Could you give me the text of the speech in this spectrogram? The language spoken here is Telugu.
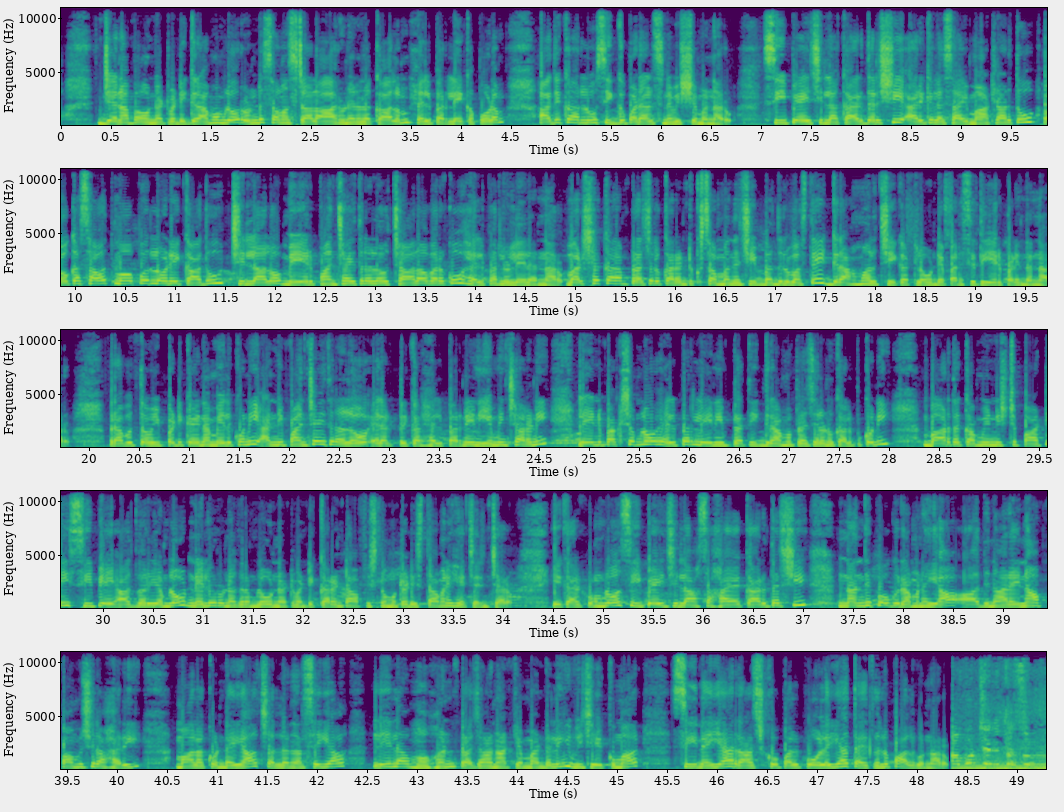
జనాభా ఉన్నటువంటి గ్రామంలో రెండు సంవత్సరాల ఆరు నెలల కాలం హెల్పర్ లేకపోవడం అధికారులు సిగ్గుపడాల్సిన విషయమన్నారు సిపిఐ జిల్లా కార్యదర్శి అరికెల సాయి మాట్లాడుతూ ఒక సౌత్ మోపూర్లోనే కాదు జిల్లాలో మేయర్ పంచాయతీలలో చాలా వరకు హెల్పర్లు లేరన్నారు. వర్షాకాలం ప్రజలు కరెంటుకు సంబంధించి ఇబ్బందులు వస్తే గ్రామాలు చీకట్లో ఉండే పరిస్థితి ఏర్పడిందన్నారు ప్రభుత్వం ఇప్పటికైనా మేల్కొని అన్ని పంచాయతీలలో ఎలక్ట్రికల్ హెల్పర్ని నియమించాలని లేని పక్షంలో హెల్పర్ లేని ప్రతి గ్రామ ప్రజలను కలుపుకొని భారత కమ్యూనిస్టు పార్టీ సిపిఐ ఆధ్వర్యంలో నెల్లూరు నగరంలో ఉన్నటువంటి కరెంట్ ఆఫీస్ను ముట్టడిస్తామని హెచ్చరించారు. ఈ కార్యక్రమంలో సిపిఐ జిల్లా సహాయ కార్యదర్శి నందిపోగు రమణయ్య ఆదినారాయణ పముచుల హరి మాలకొండయ్య చల్ల నర్సయ్య లీలా మోహన్ ప్రజానాట్య మండలి విజయ్ కుమార్ సీనయ్య రాజ్ గోపాల్ పోలయ్య తదితరులు పాల్గొన్నారు.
